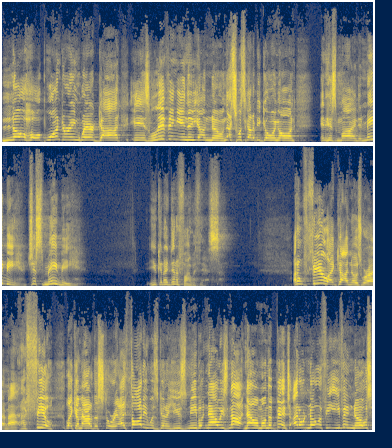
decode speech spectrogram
no hope, wondering where God is, living in the unknown. That's what's got to be going on in his mind. And maybe, just maybe, you can identify with this. I don't feel like God knows where I'm at. I feel like I'm out of the story. I thought He was going to use me, but now He's not. Now I'm on the bench. I don't know if He even knows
